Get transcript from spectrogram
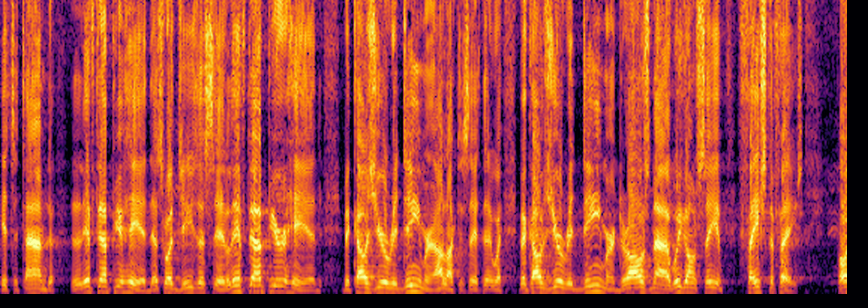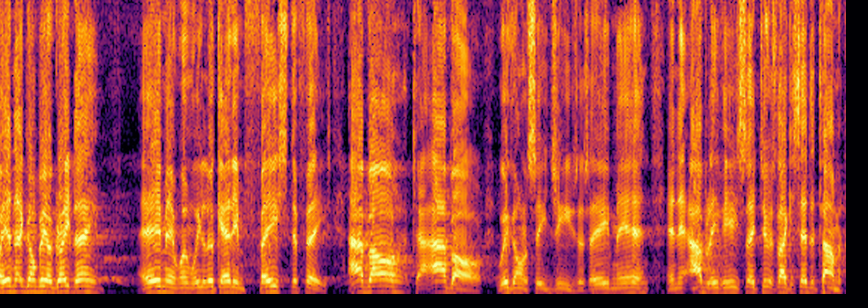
It's a time to lift up your head. That's what Jesus said. Lift up your head because your Redeemer, I like to say it that way, because your Redeemer draws nigh. We're going to see him face to face. Boy, isn't that going to be a great day? Amen. When we look at him face to face, eyeball to eyeball, we're going to see Jesus. Amen. And I believe he said to us, like he said to Thomas,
